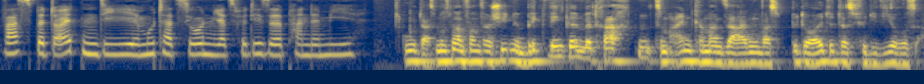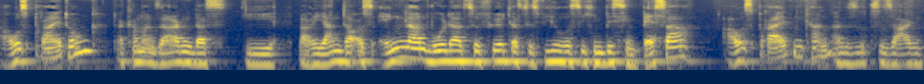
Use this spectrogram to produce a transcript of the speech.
was bedeuten die Mutationen jetzt für diese Pandemie? Gut, das muss man von verschiedenen Blickwinkeln betrachten. Zum einen kann man sagen, was bedeutet das für die Virusausbreitung? Da kann man sagen, dass die Variante aus England wohl dazu führt, dass das Virus sich ein bisschen besser ausbreiten kann, also sozusagen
